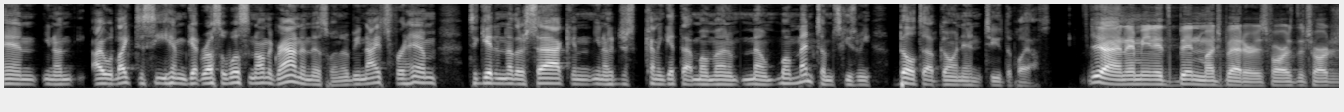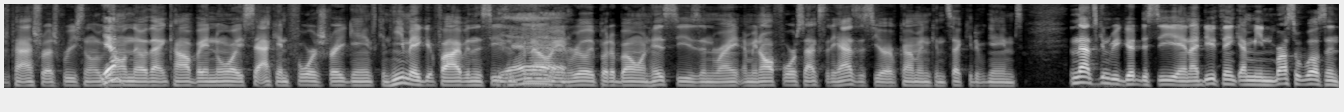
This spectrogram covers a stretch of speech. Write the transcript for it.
And, you know, I would like to see him get Russell Wilson on the ground in this one. It would be nice for him to get another sack and, you know, just kind of get that momentum, momentum, excuse me, built up going into the playoffs. Yeah, and I mean it's been much better as far as the Chargers pass rush recently. We Yeah. all know that Kyle Van Noy sacking four straight games. Can he make it five in the season finale and really put a bow on his season, right? I mean, all four sacks that he has this year have come in consecutive games. And that's gonna be good to see. And I do think, I mean, Russell Wilson,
